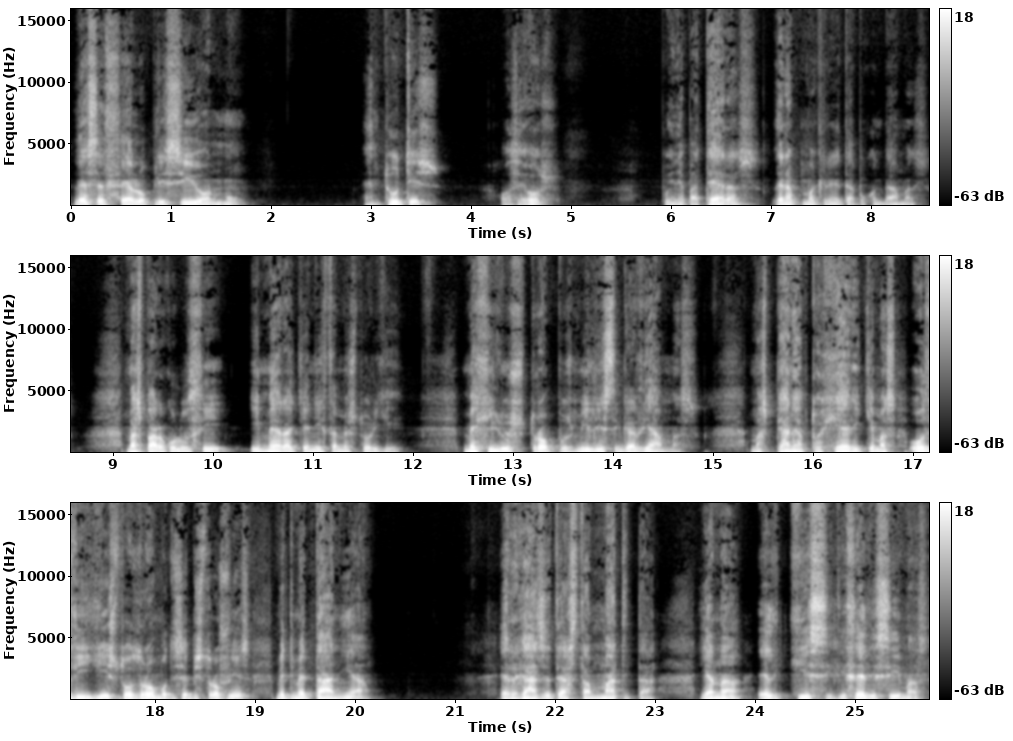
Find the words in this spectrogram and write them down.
δεν σε θέλω πλησίον μου». Εν τούτης, ο Θεός που είναι πατέρας, δεν απομακρύνεται από κοντά μας. Μας παρακολουθεί ημέρα και νύχτα με στοργή. Με χίλιους τρόπους μιλεί στην καρδιά μας. Μας πιάνει από το χέρι και μας οδηγεί στο δρόμο της επιστροφής με τη μετάνοια. Εργάζεται ασταμάτητα για να ελκύσει τη θέλησή μας.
